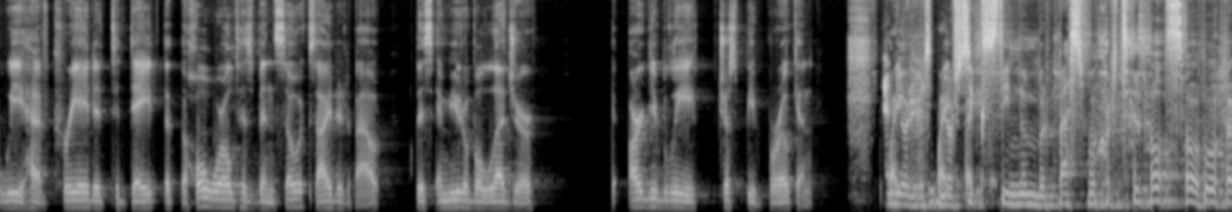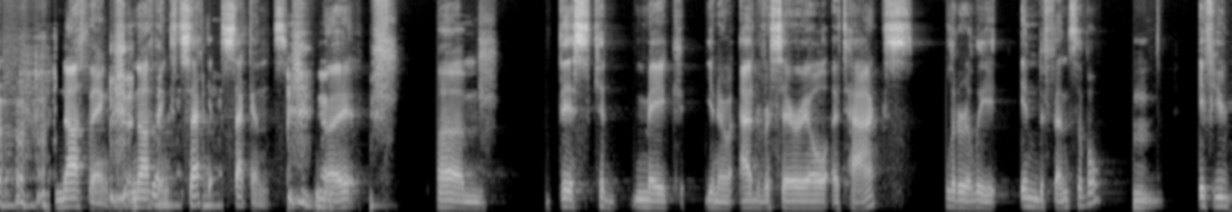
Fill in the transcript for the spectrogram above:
we have created to date, that the whole world has been so excited about, this immutable ledger, arguably just be broken. And quite, your, your 16 number password is also nothing, nothing. Second, seconds, yeah. right? Um, this could make you know adversarial attacks literally indefensible. Mm. If you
